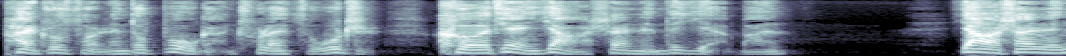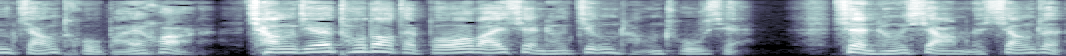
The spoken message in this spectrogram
派出所人都不敢出来阻止，可见亚山人的野蛮。亚山人讲土白话的，抢劫偷盗在博白县城经常出现。县城下面的乡镇，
